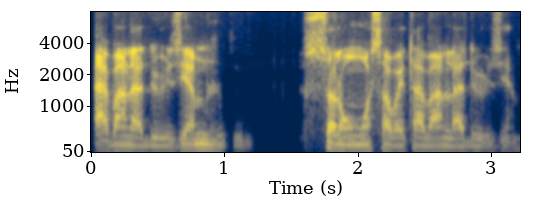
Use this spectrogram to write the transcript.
avant la deuxième. Selon moi, ça va être avant la deuxième.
